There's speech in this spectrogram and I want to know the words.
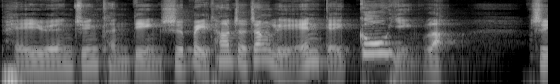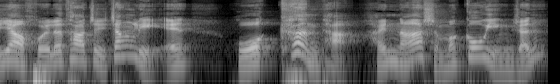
裴元君肯定是被他这张脸给勾引了，只要毁了他这张脸。我看他还拿什么勾引人？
